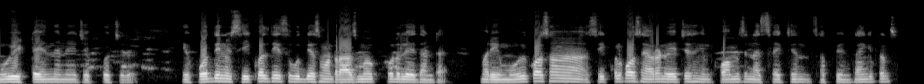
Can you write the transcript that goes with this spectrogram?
మూవీ హిట్ అయిందని చెప్పుకొచ్చారు. ఇకపోతే దీన్ని సీక్వెల్ తీసే ఉద్దేశం అంటే రాజమౌకి కూడా లేదంట. మరి ఈ మూవీ కోసం సీక్వెల్ కోసం ఎవరైనా వెయిట్ చేసి కామెంట్స్ నచ్చి థ్యాంక్ యూ ఫ్రెండ్స్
